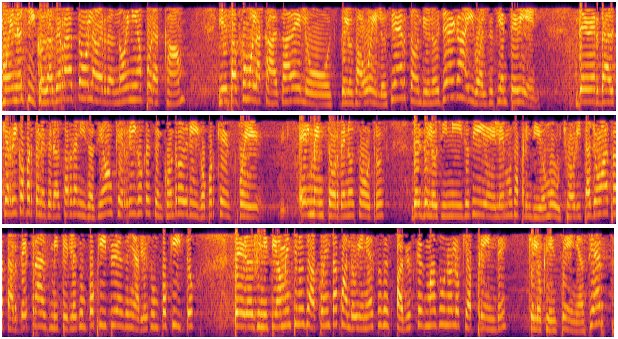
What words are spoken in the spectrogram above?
Bueno chicos, hace rato la verdad no venía por acá y esta es como la casa de los, de los abuelos, ¿cierto? Donde uno llega igual se siente bien. De verdad, qué rico pertenecer a esta organización, qué rico que estén con Rodrigo porque fue el mentor de nosotros desde los inicios y de él hemos aprendido mucho. Ahorita yo voy a tratar de transmitirles un poquito y de enseñarles un poquito, pero definitivamente uno se da cuenta cuando viene a estos espacios que es más uno lo que aprende que lo que enseña, ¿cierto?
